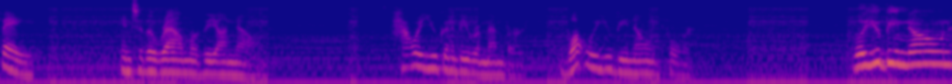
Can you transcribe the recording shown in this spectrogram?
faith into the realm of the unknown? How are you going to be remembered? What will you be known for? Will you be known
